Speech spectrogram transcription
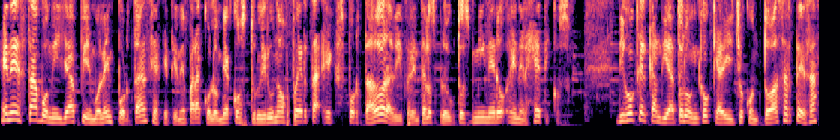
En esta, Bonilla afirmó la importancia que tiene para Colombia construir una oferta exportadora diferente a los productos minero-energéticos. Dijo que el candidato lo único que ha dicho con toda certeza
